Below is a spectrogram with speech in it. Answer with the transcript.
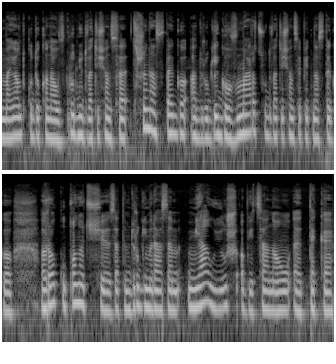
majątku dokonał w grudniu 2013, a drugiego w marcu 2015 roku. Ponoć za tym drugim razem miał już obiecaną tekę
